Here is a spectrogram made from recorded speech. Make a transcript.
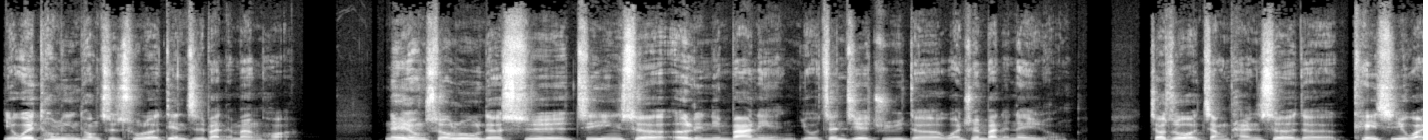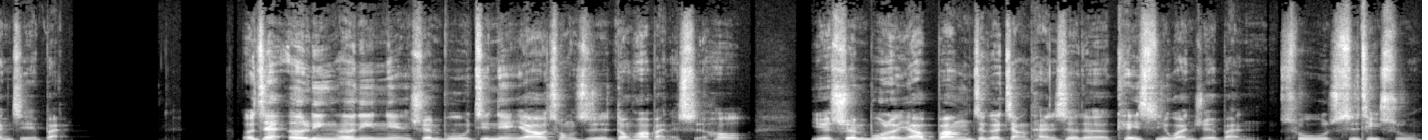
也为通灵童子出了电子版的漫画，内容收录的是集英社二零零八年有真结局的完全版的内容。叫做讲谈社的 KC 完结版，而在二零二零年宣布今年要重制动画版的时候，也宣布了要帮这个讲谈社的 KC 完结版出实体书。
